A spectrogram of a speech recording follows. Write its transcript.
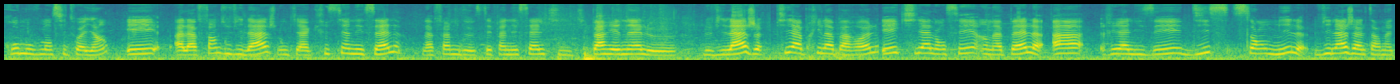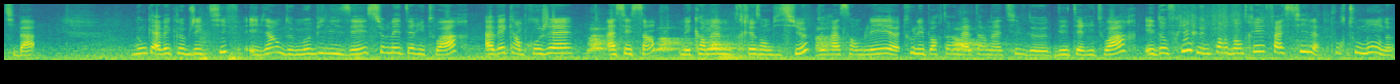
gros mouvement citoyen. Et à la fin du village, donc il y a Christiane Essel, la femme de Stéphane Essel qui, parrainait le, le village, qui a pris la parole et qui a lancé un appel à réaliser 10, 100 000 villages Alternativa donc avec l'objectif eh de mobiliser sur les territoires avec un projet assez simple mais quand même très ambitieux, de rassembler euh, tous les porteurs d'alternatives des territoires et d'offrir une porte d'entrée facile pour tout le monde,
